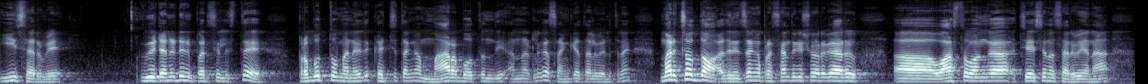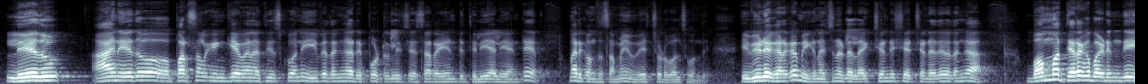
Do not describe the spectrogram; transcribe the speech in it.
ఈ సర్వే వీటన్నిటిని పరిశీలిస్తే ప్రభుత్వం అనేది ఖచ్చితంగా మారబోతుంది అన్నట్లుగా సంకేతాలు వెళుతున్నాయి. మరి చూద్దాం అది నిజంగా ప్రశాంత్ కిషోర్ గారు వాస్తవంగా చేసిన సర్వేనా? లేదు ఆయన ఏదో పర్సనల్గా ఇంకేమైనా తీసుకొని ఈ విధంగా రిపోర్ట్ రిలీజ్ చేశారా ఏంటి తెలియాలి అంటే మరి కొంత సమయం వేచి చూడవలసి ఉంది. ఈ వీడియో కనుక మీకు నచ్చినట్లు లైక్ చేయండి షేర్ చేయండి. అదేవిధంగా బొమ్మ తిరగబడింది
